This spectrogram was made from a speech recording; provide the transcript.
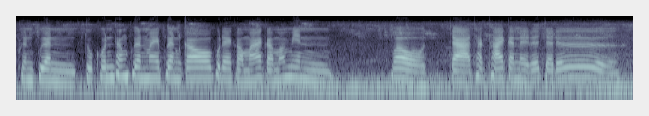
เพื่อนเพื่อนๆทุกคนทั้งเพื่อนใหม่เพื่อนเก่าผู้ใดเข้ามากับมาเมนว่าจะทักทายกันหน่อยเด้อจ้ะเด้อ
